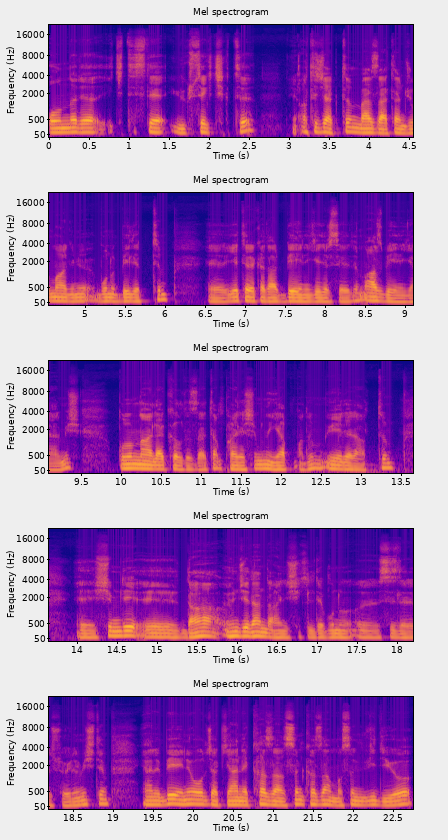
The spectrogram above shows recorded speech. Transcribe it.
Onları ikisi de yüksek çıktı. E, atacaktım. Ben zaten cuma günü bunu belirttim. E, yeteri kadar beğeni gelirse dedim. Az beğeni gelmiş. Bununla alakalı da zaten paylaşımını yapmadım. Üyelere attım. E, şimdi e, daha önceden de aynı şekilde bunu e, sizlere söylemiştim. Yani beğeni olacak. Yani kazansın kazanmasın video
